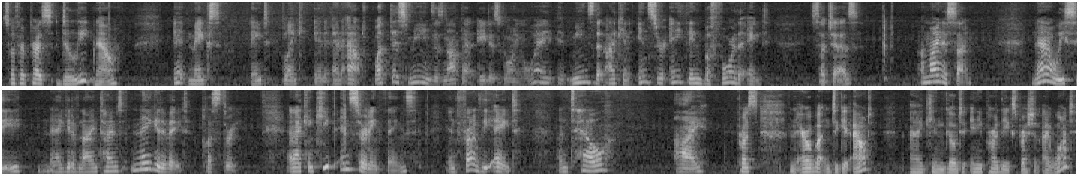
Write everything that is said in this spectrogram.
So if I press delete now, it makes 8 blink in and out. What this means is not that 8 is going away, it means that I can insert anything before the 8, such as a minus sign. Now we see negative 9 times negative 8 plus 3. And I can keep inserting things in front of the 8 until I press an arrow button to get out. I can go to any part of the expression I want,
